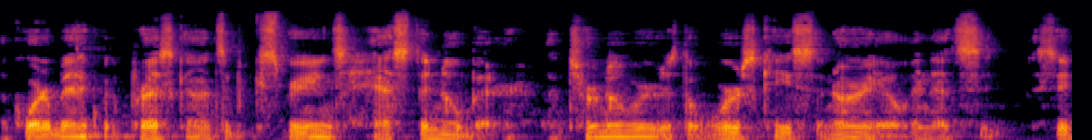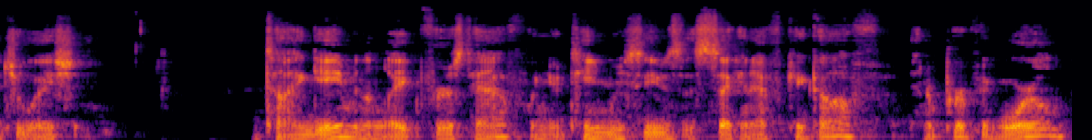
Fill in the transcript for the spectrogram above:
A quarterback with Prescott's experience has to know better. A turnover is the worst case scenario in that situation. A tie game in the late first half when your team receives the second half kickoff. In a perfect world,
